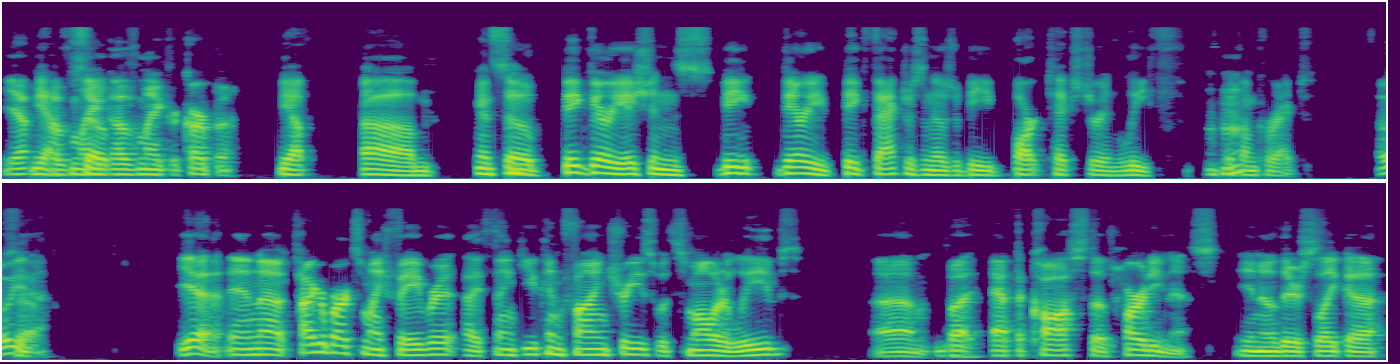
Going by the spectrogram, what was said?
Yep. Yeah. Of, my, so, of microcarpa. Yep. Um, and so mm big variations, be very big factors in those would be bark texture and leaf, mm-hmm. if I'm correct. Oh so. yeah. Yeah, and uh, tiger bark's my favorite. I think you can find trees with smaller leaves, um, but at the cost of hardiness. You know, there's like a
